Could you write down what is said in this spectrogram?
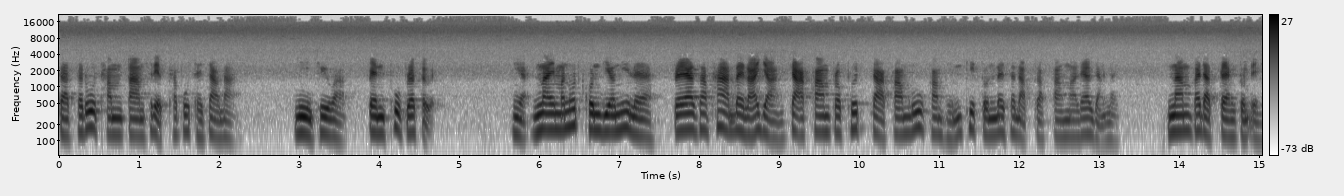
ตรัสรู้ธรรมตามเสด็จพระพุทธเจ้าได้ นี่ชื่อว่าเป็นผู้ประเสริฐ เนี่ย ในมนุษย์คนเดียวนี่แหละแปลสภาพได้หลายอย่างจากความประพฤติจากความรู้ความเห็นที่ตนได้สดับตรับฟังมาแล้วอย่างไรนำไปดัดแปลงตนเอง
